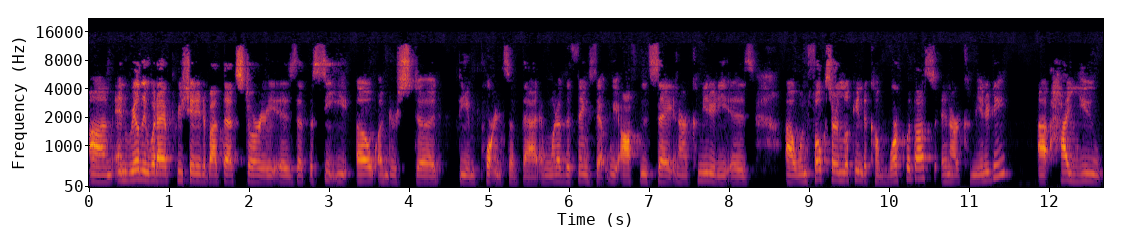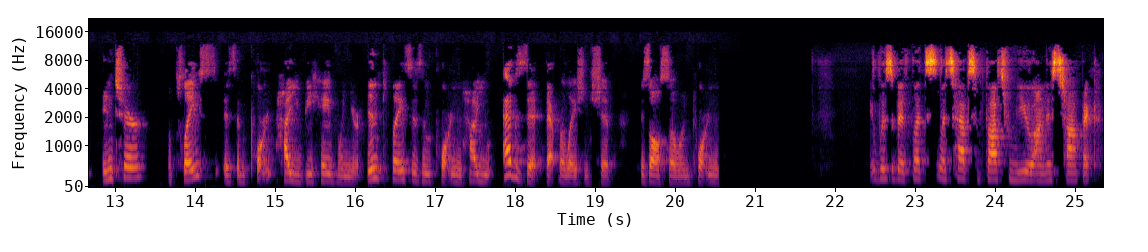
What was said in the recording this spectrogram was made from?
Um, and really, what I appreciated about that story is that the CEO understood the importance of that. And one of the things that we often say in our community is uh, when folks are looking to come work with us in our community, uh, how you enter a place is important. How you behave when you're in place is important. How you exit that relationship is also important. Elizabeth, let's let's have some thoughts from you on this topic.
